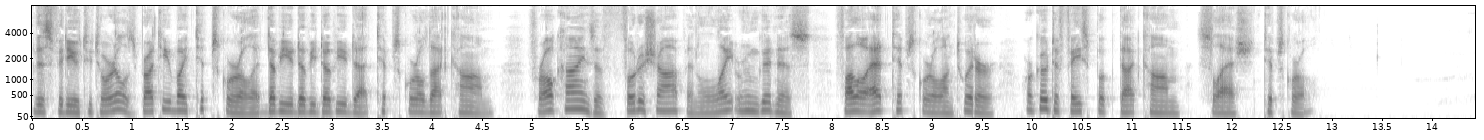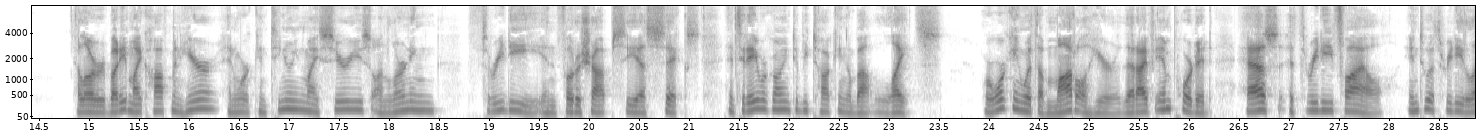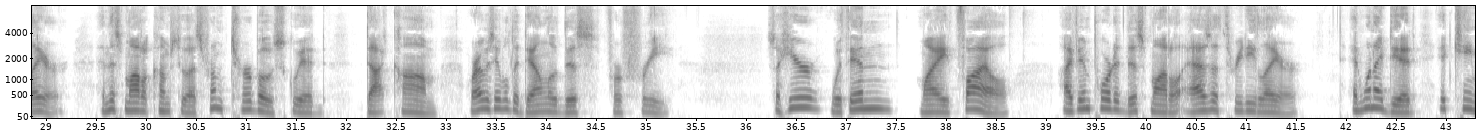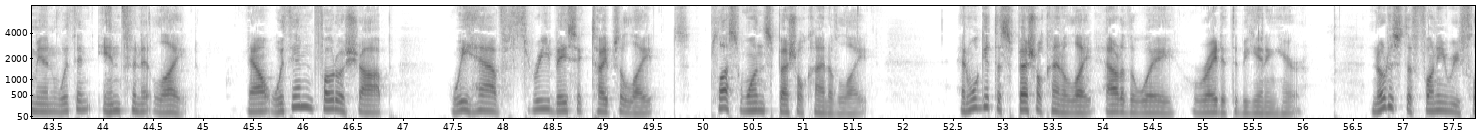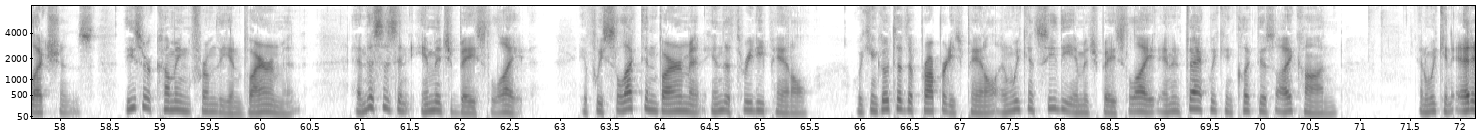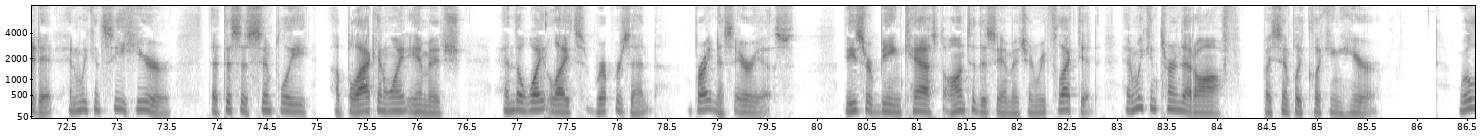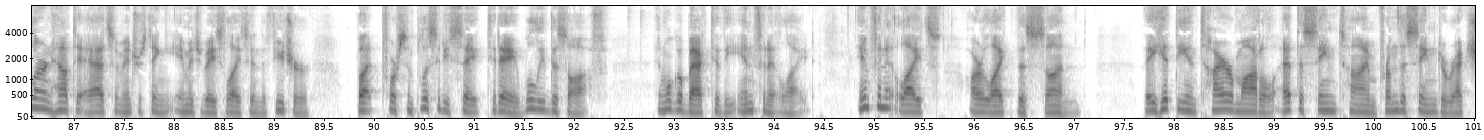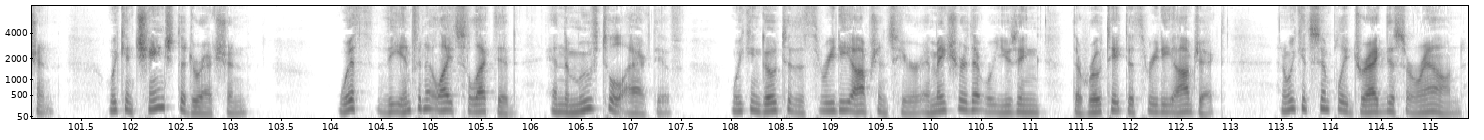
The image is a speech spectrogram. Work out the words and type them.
This video tutorial is brought to you by TipSquirrel at www.tipsquirrel.com. For all kinds of Photoshop and Lightroom goodness, follow at TipSquirrel on Twitter or go to facebook.com slash tipsquirrel. Hello everybody, Mike Hoffman here, and we're continuing my series on learning 3D in Photoshop CS6, and today we're going to be talking about lights. We're working with a model here that I've imported as a 3D file into a 3D layer. And this model comes to us from turbosquid.com where I was able to download this for free. So here within my file, I've imported this model as a 3D layer. And when I did, it came in with an infinite light. Now within Photoshop, we have three basic types of lights plus one special kind of light. And we'll get the special kind of light out of the way right at the beginning here. Notice the funny reflections. These are coming from the environment, and this is an image-based light. If we select environment in the 3D panel, we can go to the properties panel and we can see the image-based light. And in fact, we can click this icon and we can edit it. And we can see here that this is simply a black and white image and the white lights represent brightness areas. These are being cast onto this image and reflected, and we can turn that off by simply clicking here. We'll learn how to add some interesting image-based lights in the future, but for simplicity's sake today we'll leave this off, and we'll go back to the infinite light. Infinite lights are like the sun. They hit the entire model at the same time from the same direction. We can change the direction with the infinite light selected and the move tool active we can go to the 3D options here and make sure that we're using the rotate to 3D object. And we can simply drag this around.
